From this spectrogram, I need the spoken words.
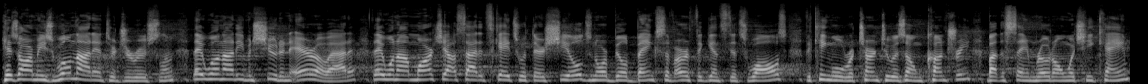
His armies will not enter Jerusalem. They will not even shoot an arrow at it. They will not march outside its gates with their shields, nor build banks of earth against its walls. The king will return to his own country by the same road on which he came.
